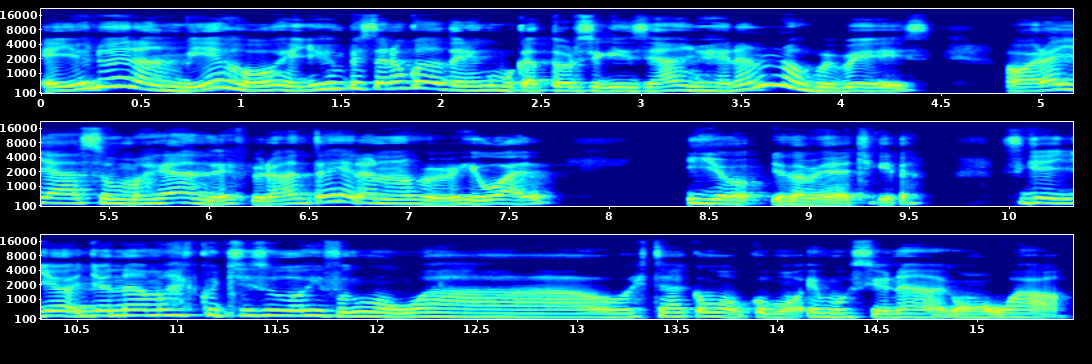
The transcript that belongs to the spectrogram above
ellos no eran viejos, ellos empezaron cuando tenían como 14, 15 años, eran unos bebés, ahora ya son más grandes, pero antes eran unos bebés igual, y yo, yo también era chiquita. Así que yo, yo nada más escuché su voz y fue como, wow, estaba como, como emocionada, como, wow.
